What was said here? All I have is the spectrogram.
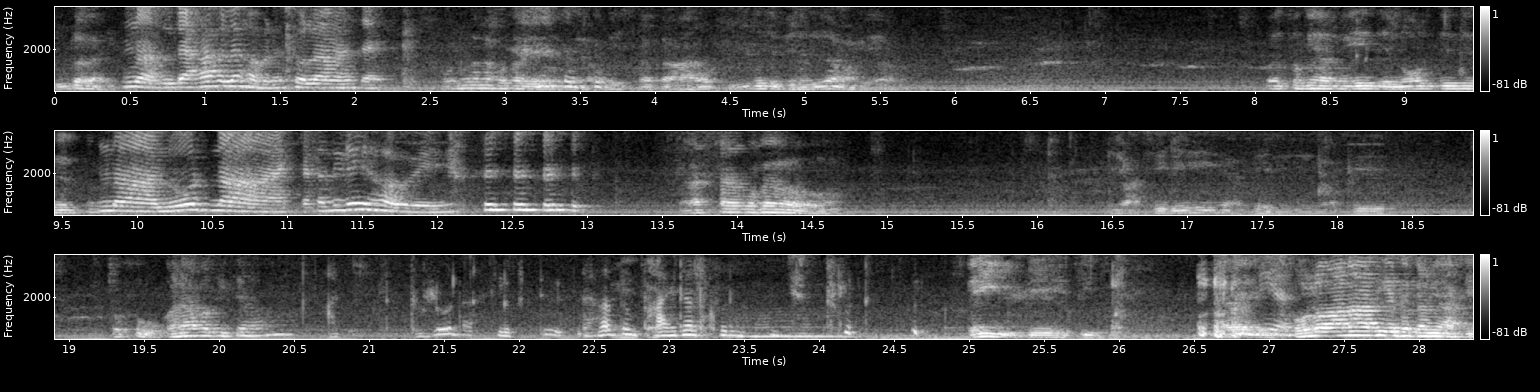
দু টাকা না দু টাকা হলে হবে না ষোলো আনা চাই। বলব না কোথায় আরও কিছু আমাকে আবার। ওই তোকে আমি এই যে নোট দিয়ে দিলে না নোট না এক টাকা দিলেই হবে। এক টাকা কোথায় পাবো? রে রে তোকে ওখানে আবার দিতে হবে? তুলো না দেখা তো ভাইরাল করি এই এই ষোলো আনা দিয়ে তোকে আমি আশি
